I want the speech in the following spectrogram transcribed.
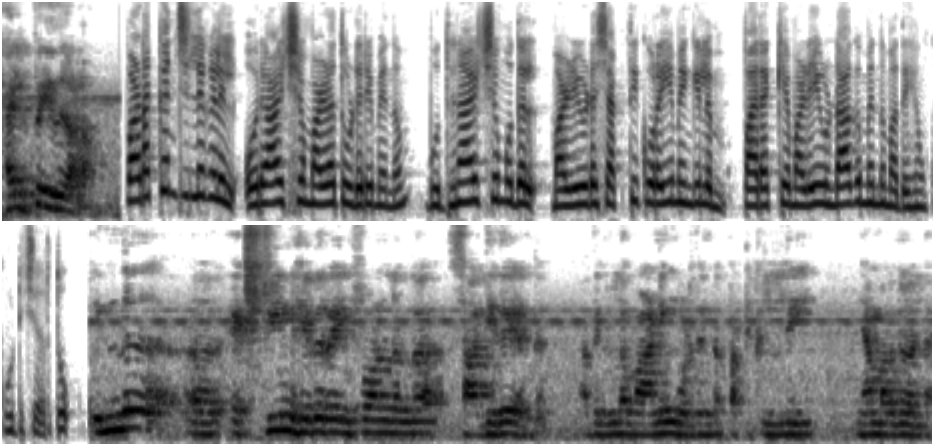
ഹെൽപ്പ് ചെയ്ത് കാണാം. വടക്കൻ ജില്ലകളിൽ ഒരാഴ്ച മഴ തുടരുമെന്നും ബുധനാഴ്ച മുതൽ മഴയുടെ ശക്തി കുറയുമെങ്കിലും പരക്കെ മഴയുണ്ടാകുമെന്നും അദ്ദേഹം കൂട്ടിച്ചേർത്തു. ഇന്ന് എക്സ്ട്രീം ഹെവി റെയിൻഫോളിനുള്ള സാധ്യതയുണ്ട്. അതിനുള്ള വാർണിംഗ് കൊടുത്തിട്ടുണ്ട്. പർട്ടിക്കുലർലി ഞാൻ പറഞ്ഞതല്ല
